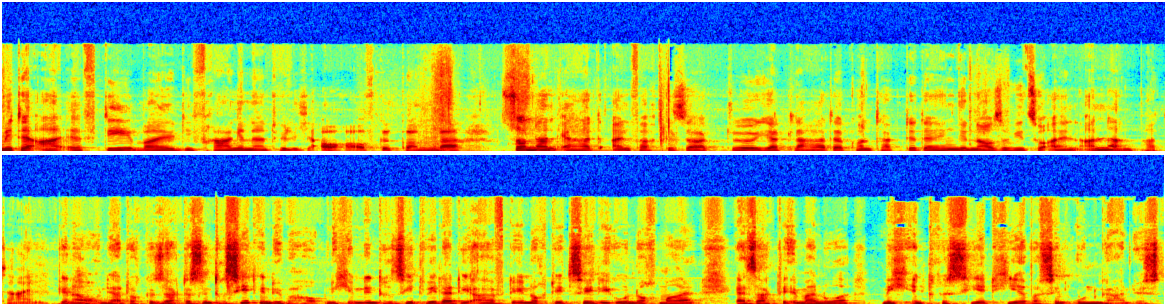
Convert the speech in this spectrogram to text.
mit der AfD, weil die Frage natürlich auch aufgekommen war, sondern er hat einfach gesagt, äh, ja klar hat er Kontakte dahin, genauso wie zu allen anderen Parteien. Genau, und er hat doch gesagt, das interessiert ihn überhaupt nicht. Ihn interessiert weder die AfD noch die CDU nochmal. Er sagte immer nur, mich interessiert hier, was in Ungarn ist.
